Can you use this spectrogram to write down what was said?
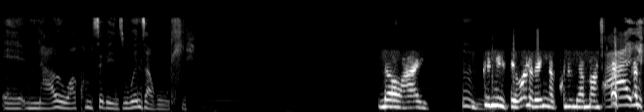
eh nawe wakho umsebenzi wenza kuhle. No hayi. Iqiniso yabona bengingakhulumi amanga hayi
